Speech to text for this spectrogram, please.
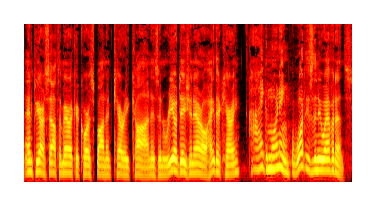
NPR South America correspondent Carrie Kahn is in Rio de Janeiro. Hi there, Carrie. Hi, good morning. What is the new evidence?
